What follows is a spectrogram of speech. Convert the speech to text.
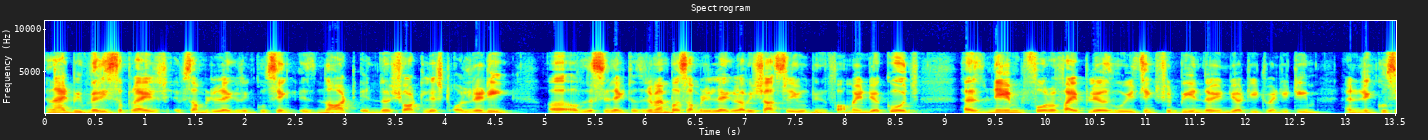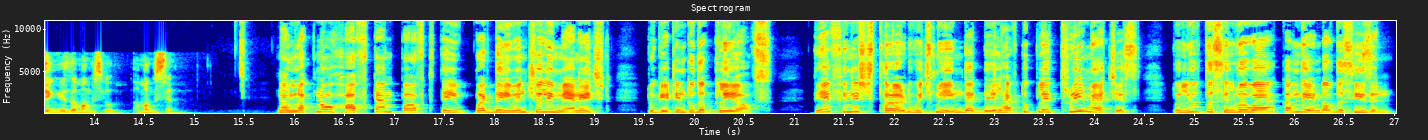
And I'd be very surprised if somebody like Rinku Singh is not in the shortlist already uh, of the selectors. Remember, somebody like Ravi Shastri, who's been former India coach, has named four or five players who he thinks should be in the India T20 team, and Rinku Singh is amongst them. Amongst them. Now, Lucknow huffed and puffed, they, but they eventually managed to get into the playoffs. They finished third, which means that they'll have to play three matches to lift the silverware come the end of the season.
